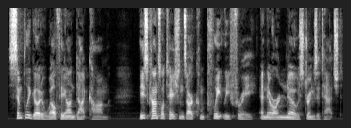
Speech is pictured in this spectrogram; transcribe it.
simply go to wealthion.com. These consultations are completely free and there are no strings attached.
